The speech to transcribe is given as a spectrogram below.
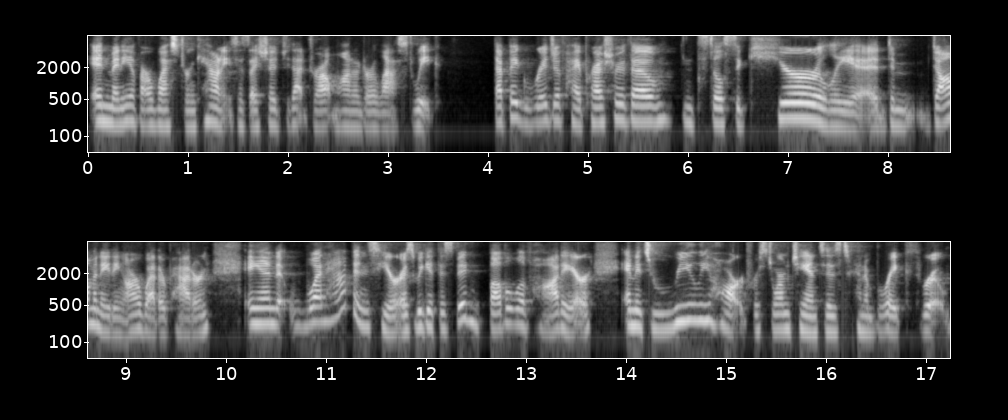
in many of our western counties, as I showed you that drought monitor last week. That big ridge of high pressure, though, it's still securely uh, dominating our weather pattern. And what happens here is we get this big bubble of hot air, and it's really hard for storm chances to kind of break through.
